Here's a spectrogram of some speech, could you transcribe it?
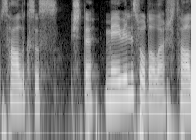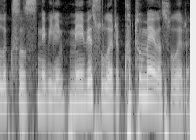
sağlıksız işte meyveli sodalar, sağlıksız ne bileyim meyve suları, kutu meyve suları.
